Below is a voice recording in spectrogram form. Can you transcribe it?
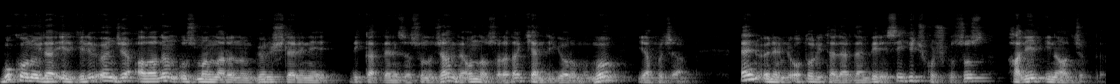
Bu konuyla ilgili önce alanın uzmanlarının görüşlerini dikkatlerinize sunacağım ve ondan sonra da kendi yorumumu yapacağım. En önemli otoritelerden birisi hiç kuşkusuz Halil İnalcık'tır.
